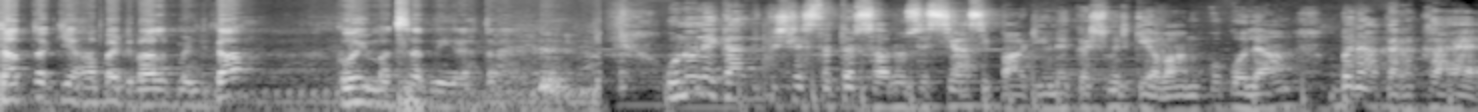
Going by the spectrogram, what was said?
تب تک یہاں پر ڈیولپمنٹ کا کوئی مقصد نہیں رہتا۔ ہے انہوں نے کہا کہ پچھلے ستر سالوں سے سیاسی پارٹیوں نے کشمیر کی عوام کو غلام بنا کر رکھا ہے۔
